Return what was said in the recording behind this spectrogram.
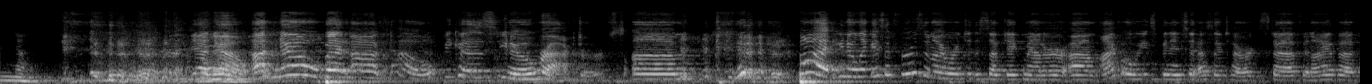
No. Yeah, no, uh, no, but uh, no, because you know we're actors. Um, but you know, like I said, Fruz and I were into the subject matter. Um, I've always been into esoteric stuff, and I have a,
